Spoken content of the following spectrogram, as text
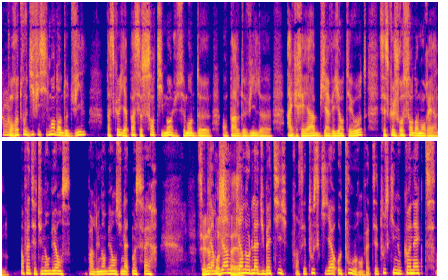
qu'on retrouve difficilement dans d'autres villes parce qu'il n'y a pas ce sentiment justement de. On parle de villes euh, agréables, bienveillantes et autres. C'est ce que je ressens dans Montréal. En fait, c'est une ambiance. On parle d'une ambiance, d'une atmosphère. C'est une atmosphère. Bien, bien au-delà du bâti. Enfin, c'est tout ce qu'il y a autour, en fait. C'est tout ce qui nous connecte,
